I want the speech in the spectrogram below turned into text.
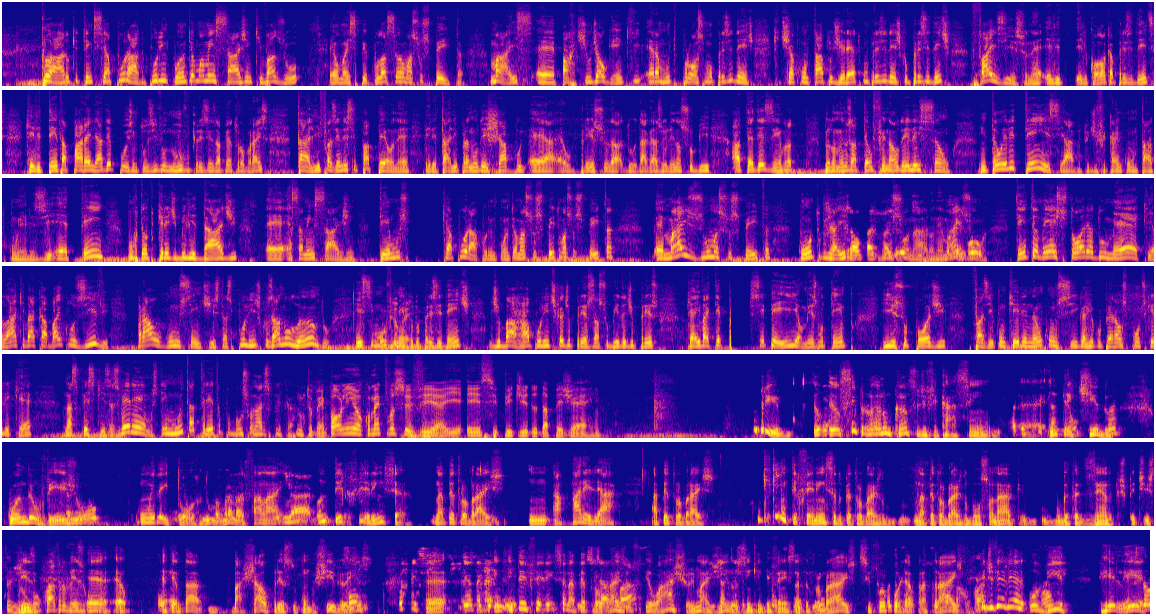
claro que tem que ser apurado. Por enquanto, é uma mensagem que vazou, é uma especulação, é uma suspeita. Mas é, partiu de alguém que era muito próximo ao presidente, que tinha contato direto com o presidente, que o presidente faz isso, né? Ele, ele coloca presidentes que ele tenta aparelhar depois. Inclusive, o novo presidente da Petrobras está ali fazendo esse papel, né? Ele está ali para não deixar é, é, o preço da, do, da gasolina subir até dezembro, pelo menos até o final da eleição. Então, ele tem esse hábito de ficar em contato com eles. E é, tem, portanto, credibilidade é, essa mensagem. Temos que apurar. Por enquanto é uma suspeita, uma suspeita é mais uma suspeita contra o Jair Bolsonaro, né? Mais uma. Tem também a história do MEC lá, que vai acabar, inclusive, para alguns cientistas políticos, anulando esse movimento do presidente de barrar a política de preços, a subida de preço, que aí vai ter CPI ao mesmo tempo, e isso pode fazer com que ele não consiga recuperar os pontos que ele quer nas pesquisas. Veremos, tem muita treta para o Bolsonaro explicar. Muito bem. Paulinho, como é que você vê aí esse pedido da PGR? Sempre. Eu, eu sempre eu não canso de ficar assim, é, entretido quando eu vejo um eleitor do Lula falar em interferência na Petrobras, em aparelhar a Petrobras. O que é interferência do Petrobras, na Petrobras do Bolsonaro, que o Guga está dizendo, que os petistas dizem? quatro vezes o é, é, é tentar baixar o preço do combustível, é isso? É, interferência na Petrobras, eu, eu acho, eu imagino, assim, que interferência na Petrobras, se for olhar para trás, devia ler, ouvir reler,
